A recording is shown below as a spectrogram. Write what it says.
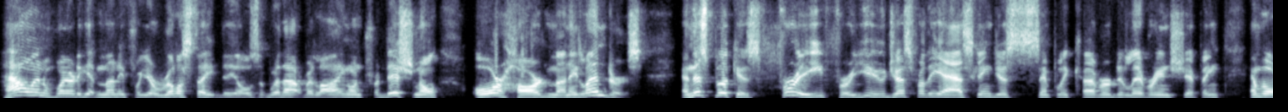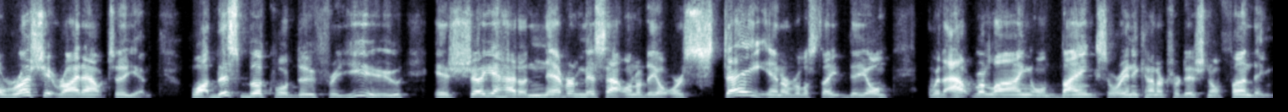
How and Where to Get Money for Your Real Estate Deals Without Relying on Traditional or Hard Money Lenders. And this book is free for you just for the asking, just simply cover delivery and shipping, and we'll rush it right out to you. What this book will do for you is show you how to never miss out on a deal or stay in a real estate deal without relying on banks or any kind of traditional funding.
